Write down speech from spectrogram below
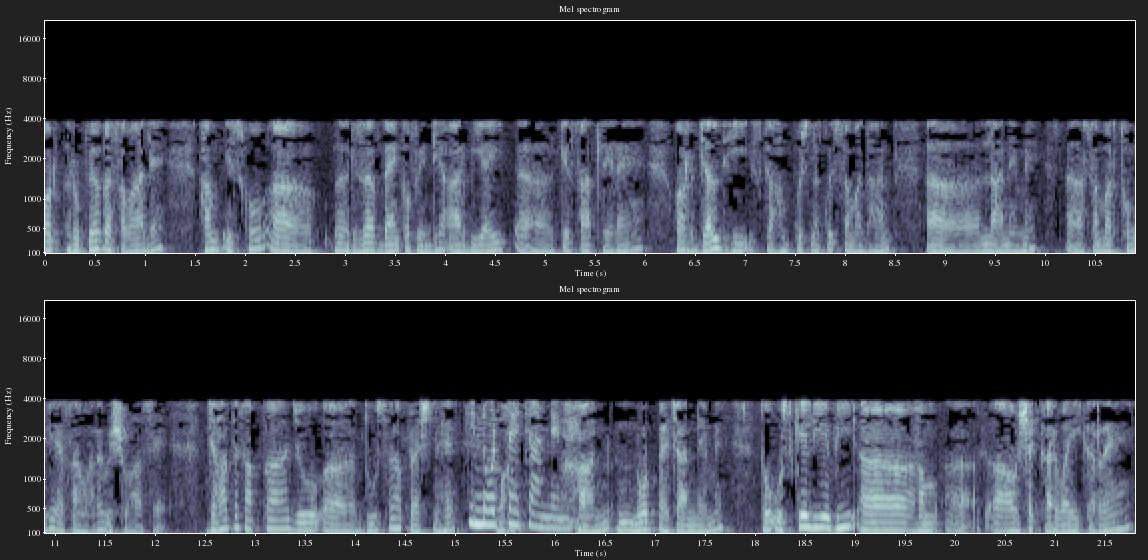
और रुपयों का सवाल है हम इसको Reserve Bank of India RBI के साथ ले रहे हैं और जल्द ही इसका हम कुछ न कुछ समाधान लाने में समर्थ होंगे ऐसा हमारा विश्वास है। जहाँ तक आपका जो दूसरा प्रश्न है कि नोट पहचानने में। हाँ नोट पहचानने में। तो उसके लिए भी हम आवश्यक कार्रवाई कर रहे हैं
